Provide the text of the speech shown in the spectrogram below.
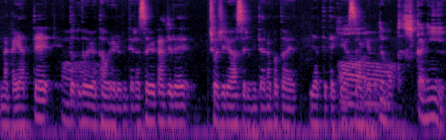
なんかやって、あー。ど、どうよ倒れるみたいな、そういう感じで、帳尻合わせるみたいなことはややってた気がするけど。でも確かに、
